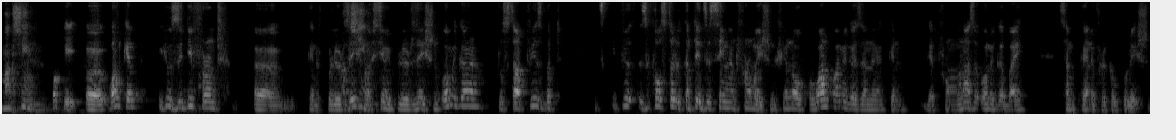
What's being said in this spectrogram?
Maxim. Okay, uh, one can use a different uh, kind of polarization Maxim. or semi-polarization omega to start with, but it will, the whole story contains the same information. If you know for one omega, then I can get from another omega by some kind of recalculation.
